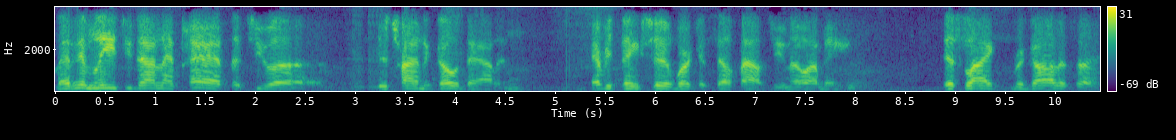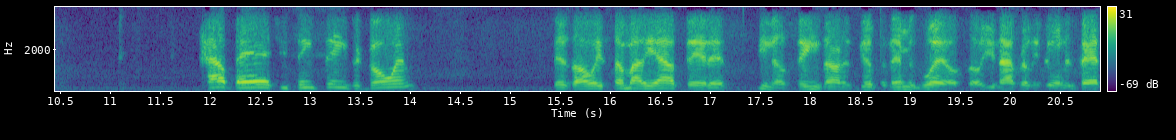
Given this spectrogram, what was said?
let Him lead you down that path that you uh you're trying to go down, and everything should work itself out. You know, I mean, it's like regardless of how bad you think things are going, there's always somebody out there that, you know, things aren't as good for them as well. So you're not really doing as bad as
